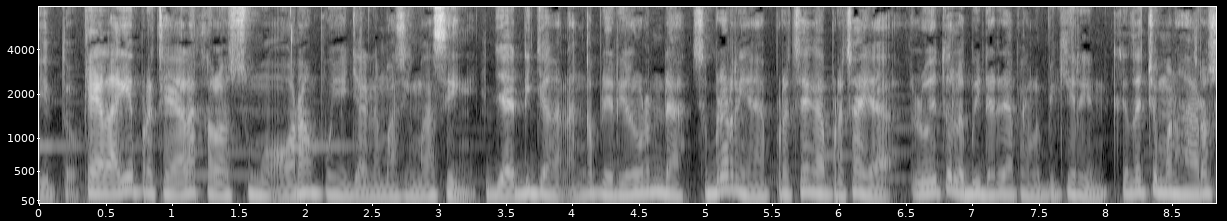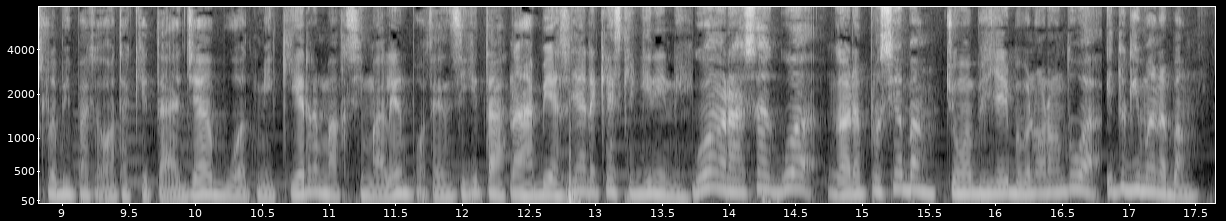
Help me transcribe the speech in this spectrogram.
gitu. Kayak lagi percayalah kalau semua orang punya jalan masing-masing. Jadi jangan anggap diri lu rendah. Sebenarnya percaya nggak percaya, lu itu lebih dari apa yang lu pikirin. Kita cuma harus lebih pakai otak kita aja buat mikir maksimalin potensi kita. Nah biasanya ada case kayak gini nih. Gue ngerasa gue nggak ada plusnya bang. Cuma bisa jadi beban orang tua. Itu gimana gimana bang?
